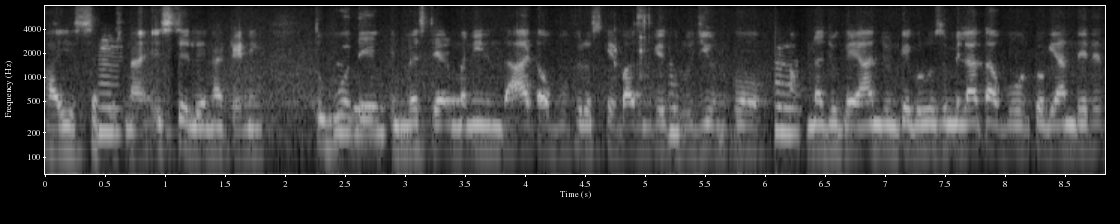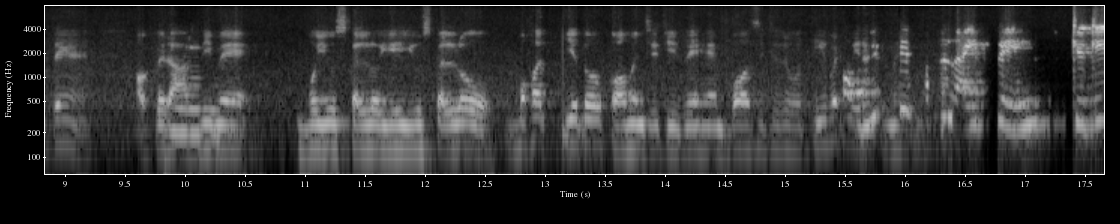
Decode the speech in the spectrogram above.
भाई इससे पूछना है इससे लेना ट्रेनिंग तो वो they invest their money in that और वो फिर उसके बाद उनके गुरुजी उनको अपना जो ज्ञान जो उनके गुरु से मिला था वो उनको ज्ञान दे देते हैं। और फिर आखिरी में वो यूज़ कर लो ये यूज़ कर लो। बहुत ये तो कॉमन सी चीज़ें हैं बहुत सी चीज़ें होती है बट राइट थिंग क्योंकि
